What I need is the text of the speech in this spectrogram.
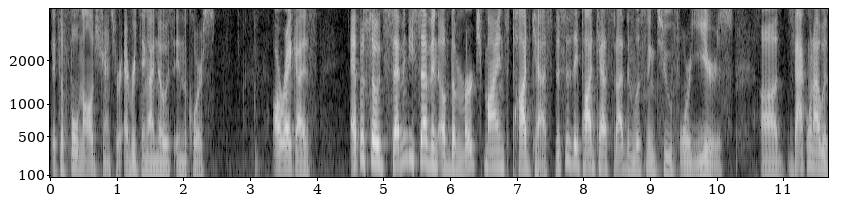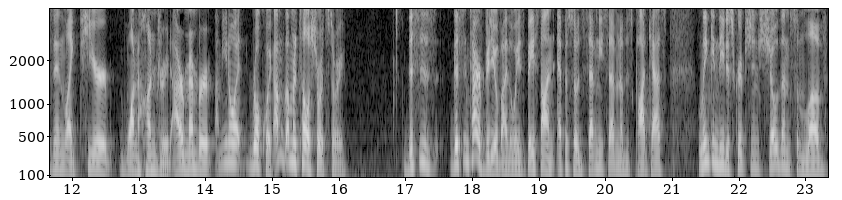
it's a full knowledge transfer. Everything I know is in the course. All right, guys. Episode 77 of the Merch Minds podcast. This is a podcast that I've been listening to for years. Uh, back when I was in like tier 100, I remember, um, you know what, real quick, I'm, I'm going to tell a short story. This is this entire video, by the way, is based on episode 77 of this podcast. Link in the description. Show them some love.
